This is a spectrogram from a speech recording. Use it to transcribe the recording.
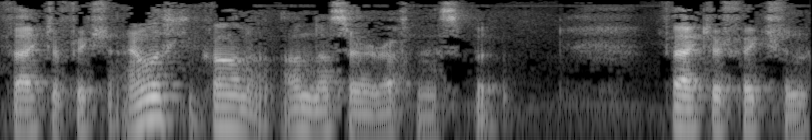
Fact or Fiction. I always keep calling it unnecessary roughness, but Fact or Fiction.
